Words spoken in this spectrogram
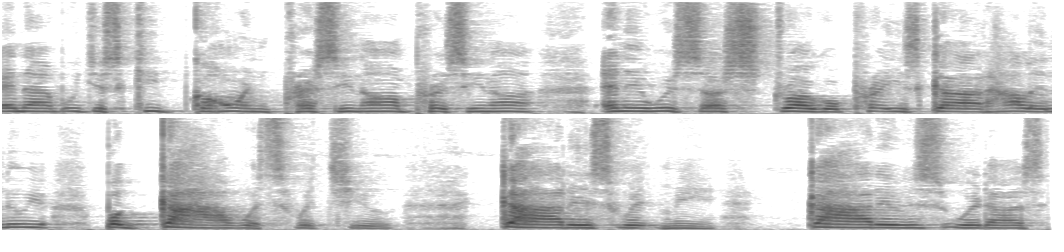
And uh, we just keep going, pressing on, pressing on. And it was a struggle, praise God, hallelujah. But God was with you. God is with me. God is with us.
